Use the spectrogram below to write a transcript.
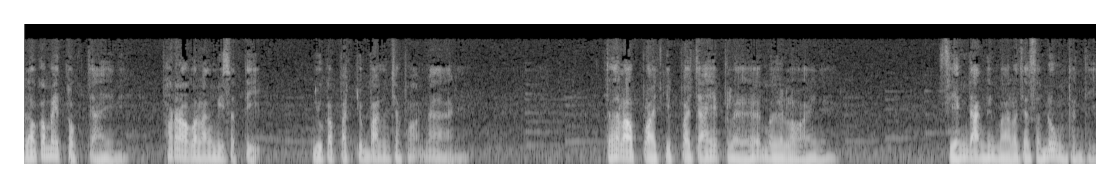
เราก็ไม่ตกใจนี่เพราะเรากำลังมีสติอยู่กับปัจจุบันเฉพาะหน้าเนี่ย แต่ถ้าเราปล่อยจิตปล่อยใจให้เผลอเมือลอยเนี่ย เสียงดังขึ้นมาเราจะสะดุ้งทันที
